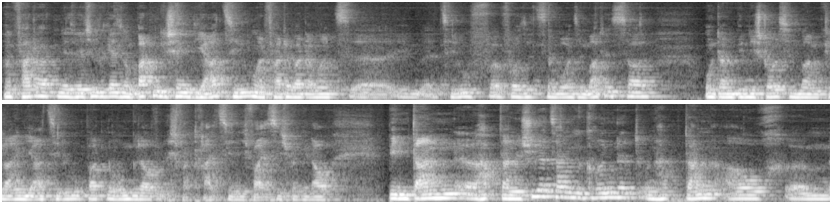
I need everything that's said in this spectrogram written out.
Mein Vater hat mir, das werde ich vergessen, einen Button geschenkt, ja, CDU. Mein Vater war damals äh, CDU-Vorsitzender bei uns in Martinsthal. Und dann bin ich stolz in meinem kleinen Ja, CDU-Button rumgelaufen. Ich war 13, ich weiß nicht mehr genau bin dann, äh, habe dann eine Schülerzeitung gegründet und habe dann auch ähm,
